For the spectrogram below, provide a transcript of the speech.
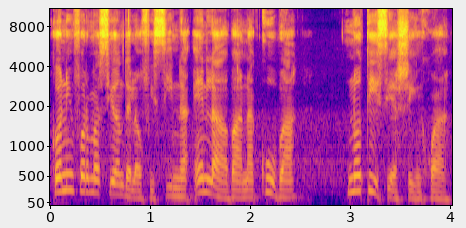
Con información de la oficina en La Habana, Cuba, Noticias Xinhua.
